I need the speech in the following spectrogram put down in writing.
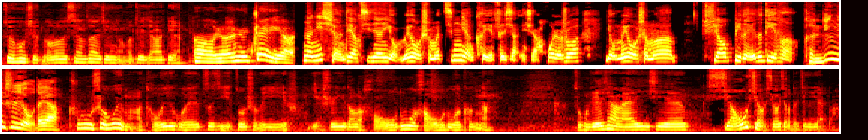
最后选择了现在经营的这家店。哦，原来是这样。那你选店期间有没有什么经验可以分享一下，或者说有没有什么需要避雷的地方？肯定是有的呀。初入社会嘛，头一回自己做生意，也是遇到了好多好多坑啊。总结下来一些小小小小的经验吧。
